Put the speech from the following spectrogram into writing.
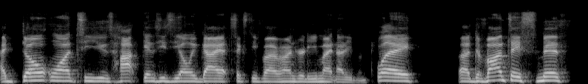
I don't want to use Hopkins. He's the only guy at 6,500. He might not even play. Uh, DeVonta Smith,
